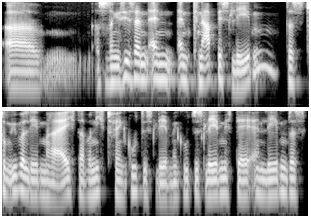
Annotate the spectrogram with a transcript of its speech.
Äh, also sagen, es ist ein, ein, ein knappes Leben, das zum Überleben reicht, aber nicht für ein gutes Leben. Ein gutes Leben ist der, ein Leben, das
